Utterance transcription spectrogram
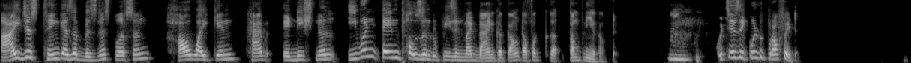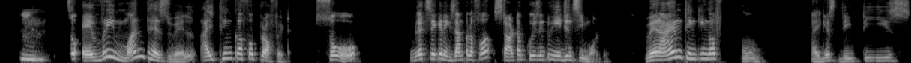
I just think as a business person how I can have additional even 10,000 rupees in my bank account of a company account, mm. which is equal to profit. Mm. So every month as well, I think of a profit. So let's take an example of a startup who is into agency model. When I am thinking of, ooh, I guess Deepti's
